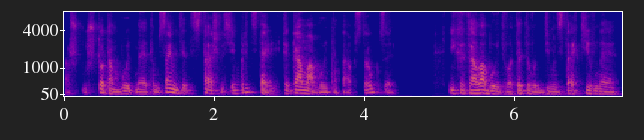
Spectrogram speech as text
А что, там будет на этом саммите, это страшно себе представить. Какова будет эта обструкция и какова будет вот это вот демонстративное,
